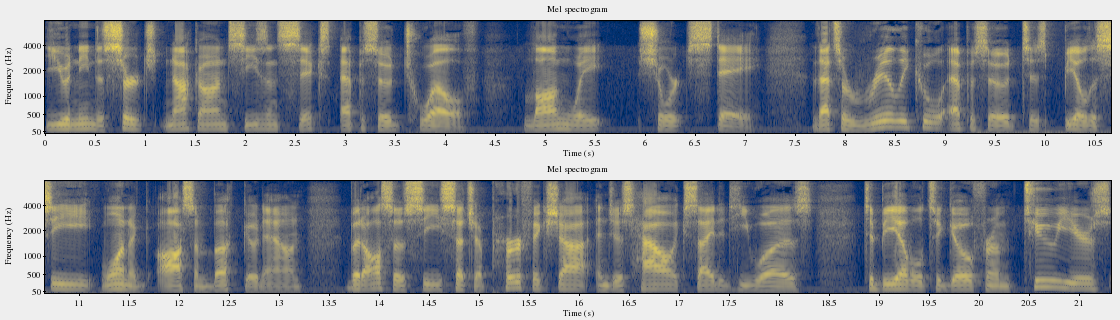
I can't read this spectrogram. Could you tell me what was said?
you would need to search Nock On Season 6, Episode 12 Long Wait, Short Stay that's a really cool episode to be able to see one an awesome buck go down but also see such a perfect shot and just how excited he was to be able to go from two years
